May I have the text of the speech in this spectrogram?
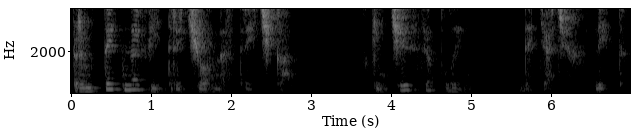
тремтить на вітрі чорна стрічка. Скінчився плин дитячих літ.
